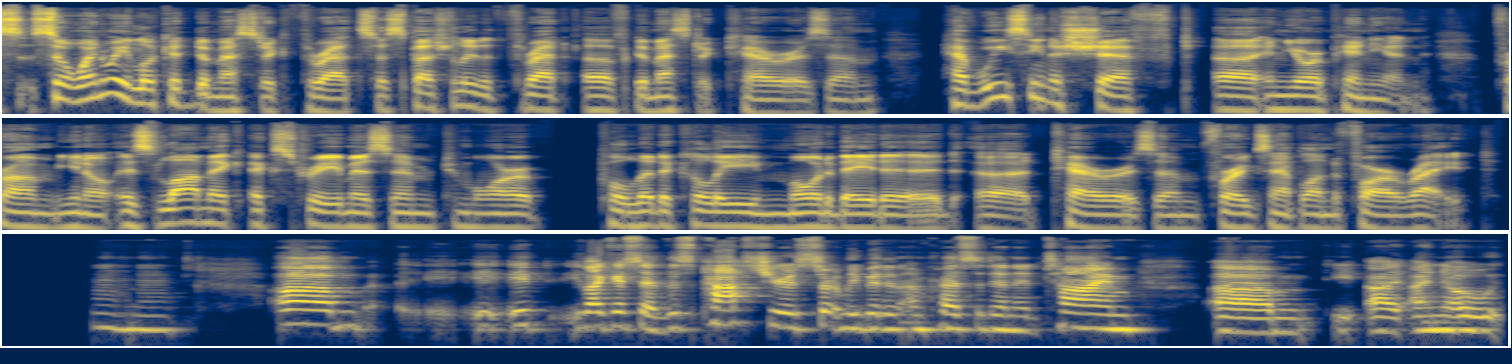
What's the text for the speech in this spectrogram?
So, when we look at domestic threats, especially the threat of domestic terrorism, have we seen a shift, uh, in your opinion, from you know Islamic extremism to more politically motivated uh, terrorism, for example, on the far right? Mm-hmm. Um, it, it, like I said, this past year has certainly been an unprecedented time. Um, I, I, know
